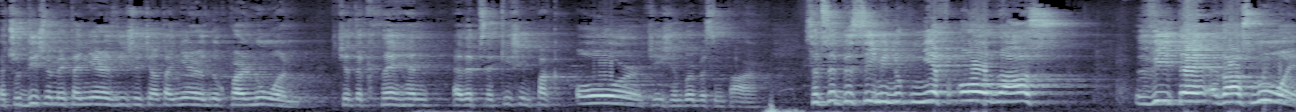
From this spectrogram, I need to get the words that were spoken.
E çuditshme me këta njerëz ishte që ata njerëz nuk pranuan që të kthehen edhe pse kishin pak orë që ishin bërë besimtarë. Sepse besimi nuk njef orë dhe as vite dhe as muaj.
